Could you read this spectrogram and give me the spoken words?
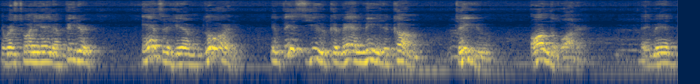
In verse 28, and Peter answered him, Lord, if it's you, command me to come to you on the water. Amen.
